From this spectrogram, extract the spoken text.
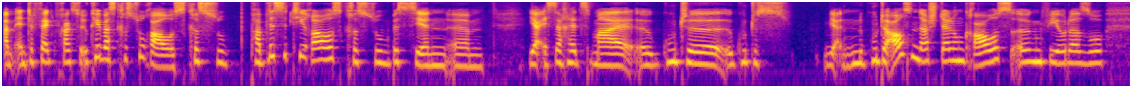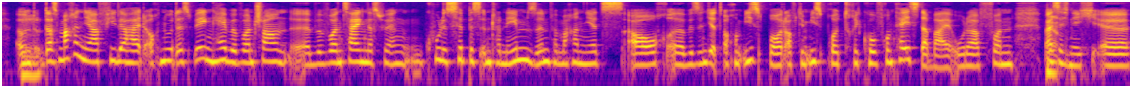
am Endeffekt fragst du, okay, was kriegst du raus? Kriegst du Publicity raus? Kriegst du ein bisschen, ähm, ja, ich sag jetzt mal, äh, gute, gutes, ja, eine gute Außendarstellung raus irgendwie oder so. Und mhm. das machen ja viele halt auch nur deswegen, hey, wir wollen schauen, äh, wir wollen zeigen, dass wir ein cooles, hippes Unternehmen sind. Wir machen jetzt auch, äh, wir sind jetzt auch im E-Sport, auf dem E-Sport-Trikot von Face dabei oder von, weiß ja. ich nicht, äh,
